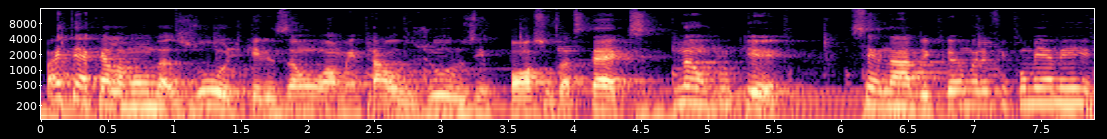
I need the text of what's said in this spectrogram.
Vai ter aquela onda azul de que eles vão aumentar os juros, impostos, as taxas? Não, por quê? Senado e Câmara ficou meia-meia.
